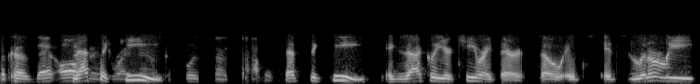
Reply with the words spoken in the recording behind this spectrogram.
because that offense that's the right key. now is completely unstoppable. That's the key. Exactly your key right there. So it's it's literally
